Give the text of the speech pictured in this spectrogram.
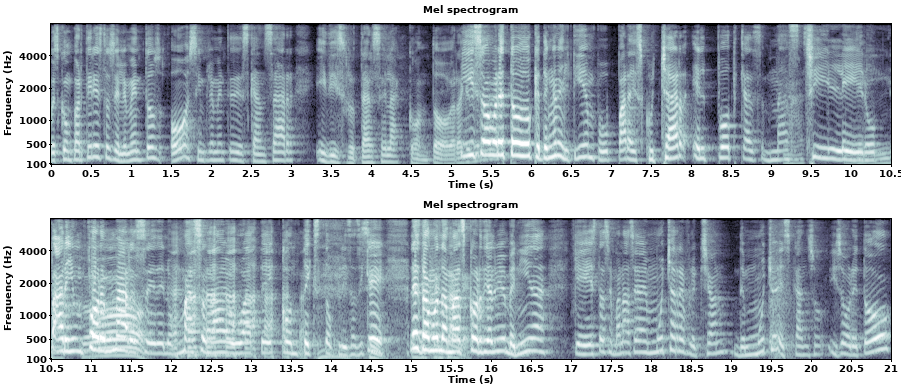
pues compartir estos elementos o simplemente descansar y disfrutársela con todo, ¿verdad? Y sobre todo que tengan el tiempo para escuchar el podcast más, Más chilero, chilero. para informarse de lo más sonado de Guate, contexto, please. Así Sí, que les damos la más cordial bienvenida, que esta semana sea de mucha reflexión, de mucho descanso y sobre todo,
